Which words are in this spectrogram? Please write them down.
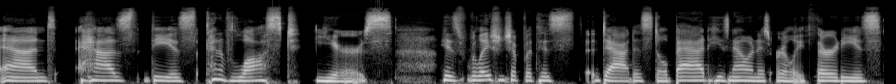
and has these kind of lost years. His relationship with his dad is still bad. He's now in his early 30s.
